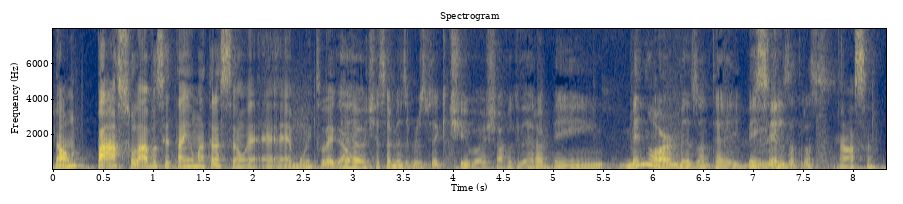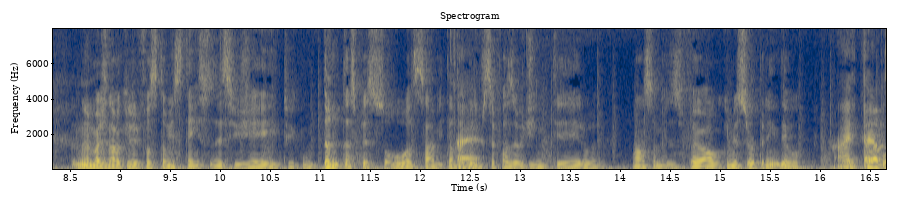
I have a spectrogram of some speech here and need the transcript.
dá um passo lá, você tá em uma atração. É, é- é muito legal. É, eu tinha essa mesma perspectiva. Eu achava que ele era bem menor mesmo até, e bem Sim. menos atração. Nossa. Eu não imaginava que ele fosse tão extenso desse jeito e com tantas pessoas, sabe? Tanta É. coisa pra você fazer o dia inteiro. Nossa, mas foi algo que me surpreendeu. Ai, Aquela é-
